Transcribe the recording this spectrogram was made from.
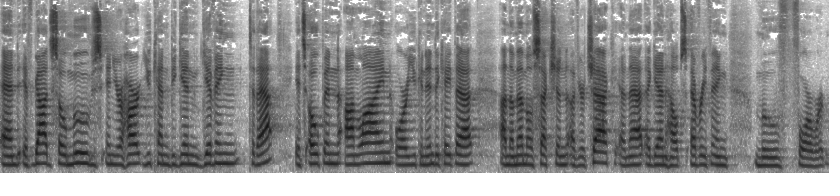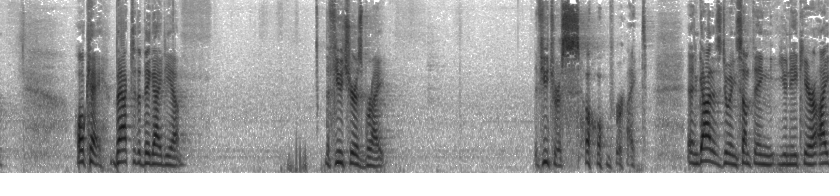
And if God so moves in your heart, you can begin giving to that. It's open online, or you can indicate that on the memo section of your check. And that, again, helps everything move forward. Okay, back to the big idea. The future is bright. The future is so bright. And God is doing something unique here. I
